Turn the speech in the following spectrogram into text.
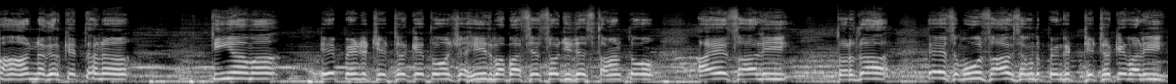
ਮਹਾਨ ਨਗਰ ਕੀਰਤਨ ਤੀਆਂ ਵਾ। ਇਹ ਪਿੰਡ ਠੇਠਰਕੇ ਤੋਂ ਸ਼ਹੀਦ ਬਾਬਾ ਸੇਸੋ ਜੀ ਦੇ ਸਥਾਨ ਤੋਂ ਆਏ ਸਾਲ ਹੀ ਤੁਰਦਾ। ਇਹ ਸਮੂਹ ਸਾਧ ਸੰਗਤ ਪਿੰਡ ਠੇਠਰਕੇ ਵਾਲੀ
